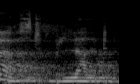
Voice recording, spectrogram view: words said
First blood.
